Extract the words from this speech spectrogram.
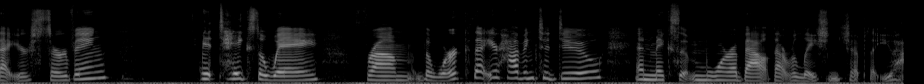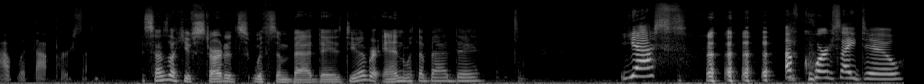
that you're serving, it takes away from the work that you're having to do and makes it more about that relationship that you have with that person. It sounds like you've started with some bad days. Do you ever end with a bad day? Yes. of course I do.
